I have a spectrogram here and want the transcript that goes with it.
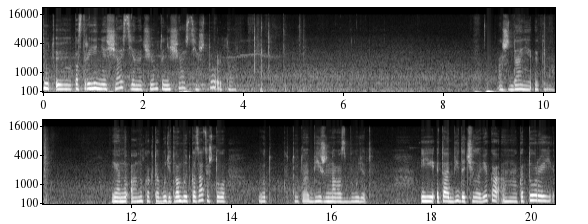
Тут э, построение счастья на чем-то несчастье. Что это? Ожидание этого. И оно, оно как-то будет. Вам будет казаться, что вот кто-то обижен на вас будет. И это обида человека, э, который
